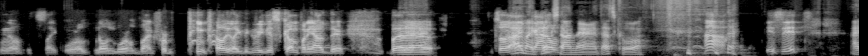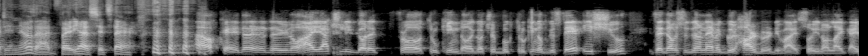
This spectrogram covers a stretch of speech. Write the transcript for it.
you know, it's like world known worldwide for being probably like the greediest company out there. But yeah. uh, so oh, I my kind book's of on there. That's cool. ah, Is it? I didn't know that, but yes, it's there. ah, okay, there, there, you know, I actually got it for, through Kindle. I got your book through Kindle because their issue is that obviously they don't have a good hardware device. So you know, like I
